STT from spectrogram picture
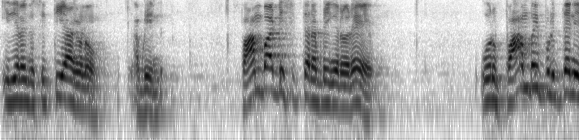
இது எனக்கு சித்தி ஆகணும் அப்படின்னு. பாம்பாட்டி சித்தர் அப்படிங்கிறவரே ஒரு பாம்பை பிடித்த நீ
